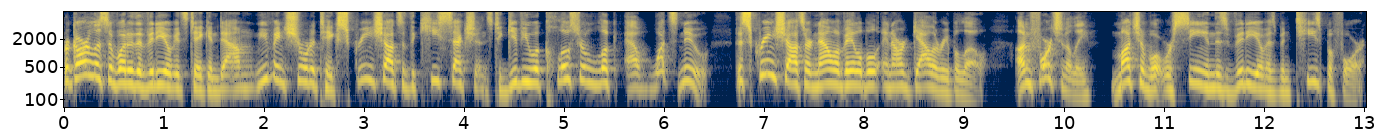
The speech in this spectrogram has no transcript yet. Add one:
Regardless of whether the video gets taken down, we've made sure to take screenshots of the key sections to give you a closer look at what's new. The screenshots are now available in our gallery below. Unfortunately, much of what we're seeing in this video has been teased before,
